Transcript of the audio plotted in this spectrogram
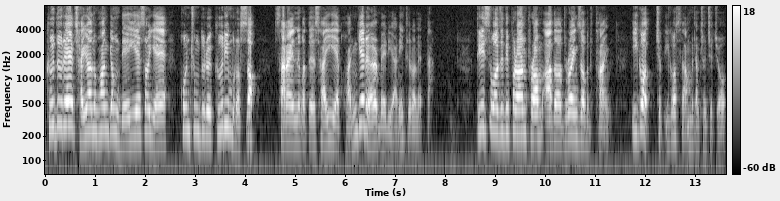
그들의 자연 환경 내에서의 곤충들을 그림으로써 살아있는 것들 사이의 관계를 메리안이 드러냈다. This was different from other drawings of the time. 이것, 즉 이것은 앞문장 전체죠.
